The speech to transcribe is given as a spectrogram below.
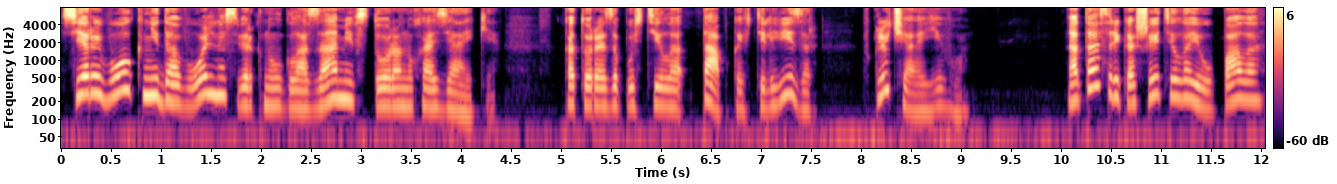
Серый волк недовольно сверкнул глазами в сторону хозяйки, которая запустила тапкой в телевизор, включая его. А та срикошетила и упала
